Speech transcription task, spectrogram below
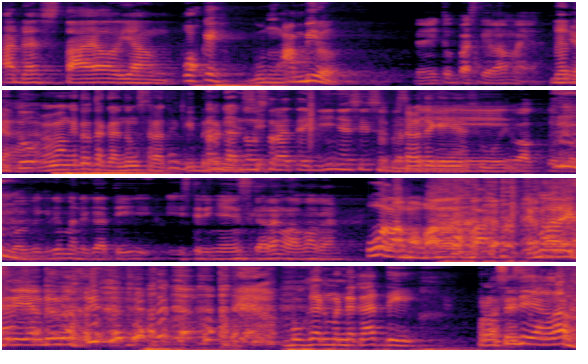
ada style yang oke, gue mau ngambil Dan itu pasti lama ya. dan Ya, itu memang itu tergantung strategi brand tergantung sih. strateginya sih sebenarnya. Strateginya semuanya. waktu Bapak Fikri mendekati istrinya yang sekarang lama kan? Wah lama banget pak. Emang ada istri yang dulu. Bukan mendekati. Prosesnya yang lama.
